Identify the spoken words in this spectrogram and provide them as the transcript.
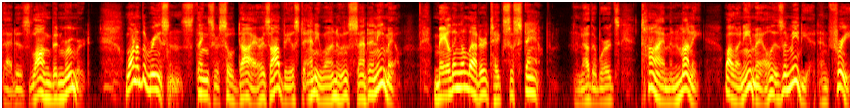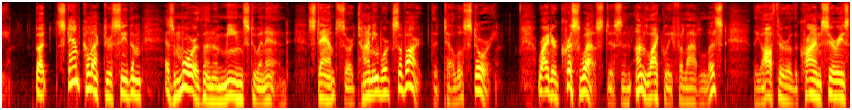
that has long been rumored. One of the reasons things are so dire is obvious to anyone who has sent an email. Mailing a letter takes a stamp. In other words, time and money, while an email is immediate and free. But stamp collectors see them as more than a means to an end. Stamps are tiny works of art that tell a story. Writer Chris West is an unlikely philatelist, the author of the crime series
